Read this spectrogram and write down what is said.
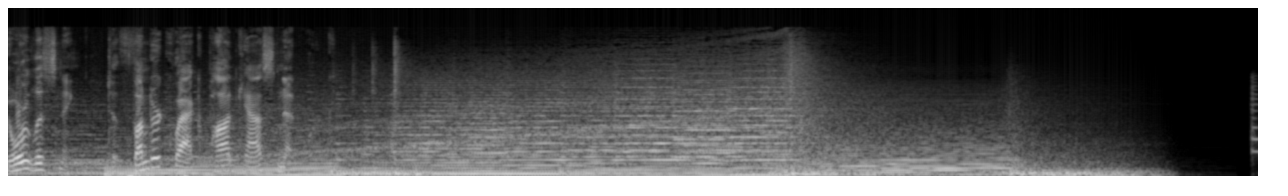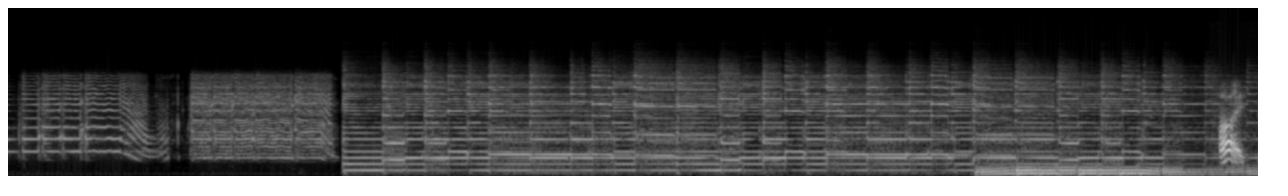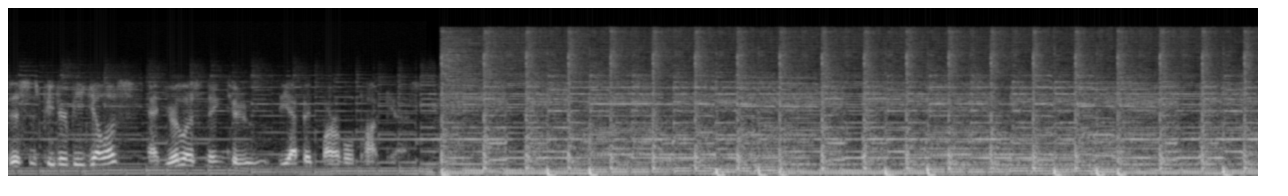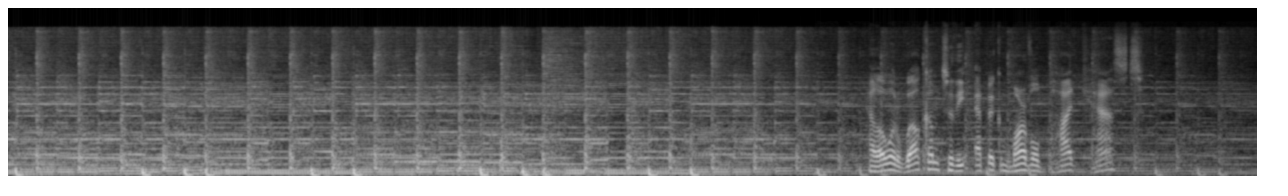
You're listening to Thunder Quack Podcast Network. Hi, this is Peter B. Gillis, and you're listening to the Epic Marvel Podcast. Hello and welcome to the Epic Marvel Podcast.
